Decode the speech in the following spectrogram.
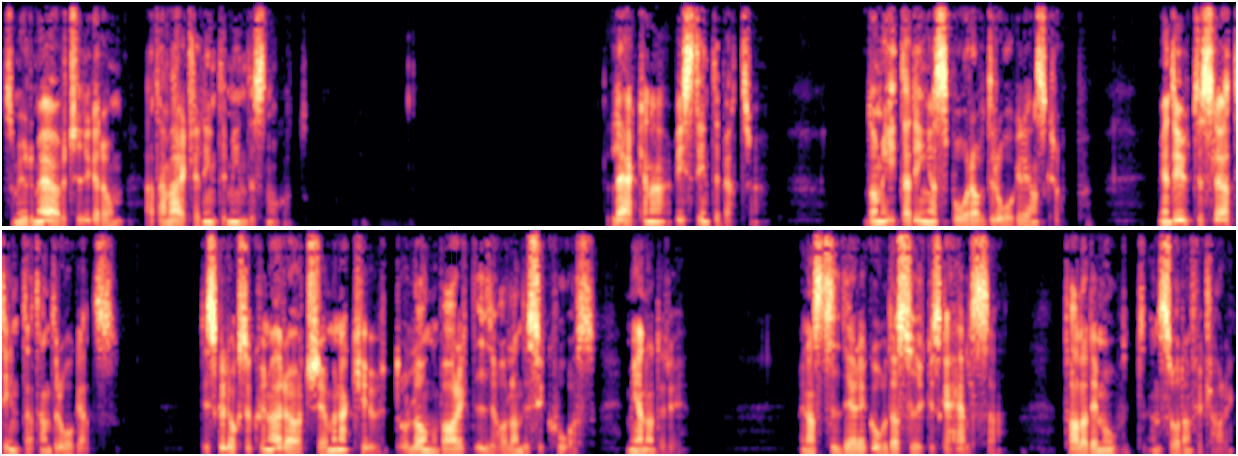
som gjorde mig övertygad om att han verkligen inte mindes något. Läkarna visste inte bättre. De hittade inga spår av droger i hans kropp. Men det uteslöt inte att han drogats. Det skulle också kunna ha rört sig om en akut och långvarigt ihållande psykos, menade de. Men hans tidigare goda psykiska hälsa talade emot en sådan förklaring.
